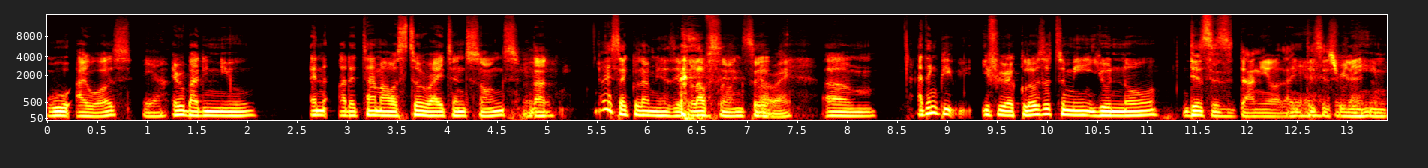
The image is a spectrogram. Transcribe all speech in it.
who i was. Yeah. everybody knew and at the time i was still writing songs that eh, secular music love songs so All right. um i think pe- if you are closer to me you know this is daniel like Yeah, this is really exactly. him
